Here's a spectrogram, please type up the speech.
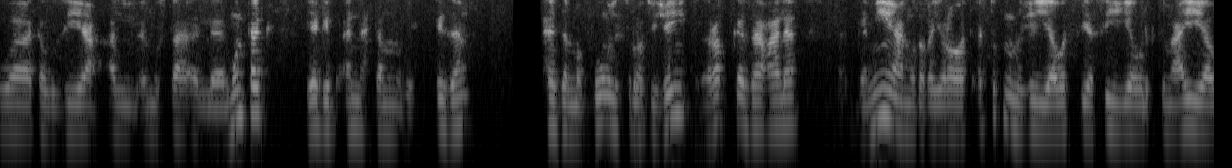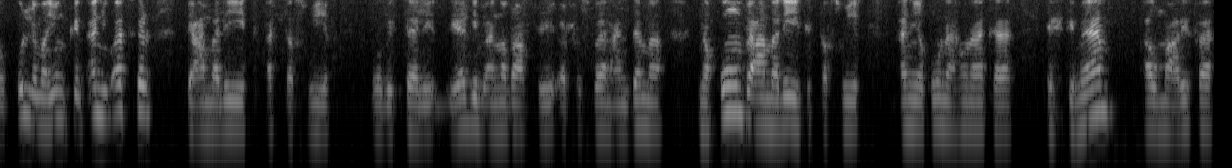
وتوزيع المنتج يجب أن نهتم به. إذا هذا المفهوم الاستراتيجي ركز على جميع المتغيرات التكنولوجية والسياسية والاجتماعية وكل ما يمكن أن يؤثر في عملية التسويق. وبالتالي يجب أن نضع في الحسبان عندما نقوم بعملية التسويق أن يكون هناك اهتمام أو معرفة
